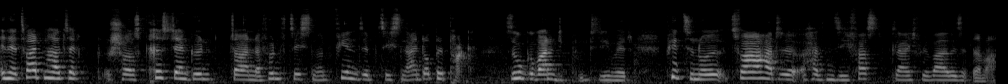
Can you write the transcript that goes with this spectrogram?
In der zweiten Halbzeit schoss Christian Günther in der 50. und 74. ein Doppelpack. So gewann sie mit 4 zu 0. Zwar hatte, hatten sie fast gleich viel Wahlbesitz, aber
